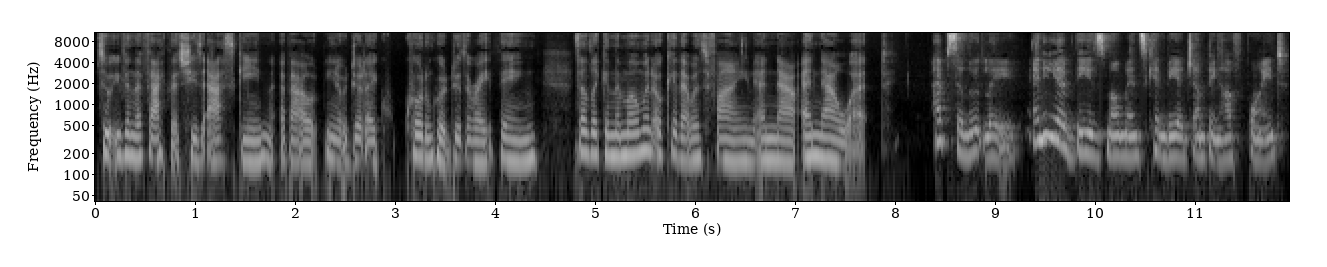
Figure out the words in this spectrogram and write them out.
So even the fact that she's asking about, you know, did I quote unquote do the right thing sounds like in the moment, okay, that was fine. And now, and now what? Absolutely. Any of these moments can be a jumping off point,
